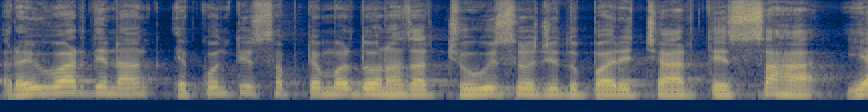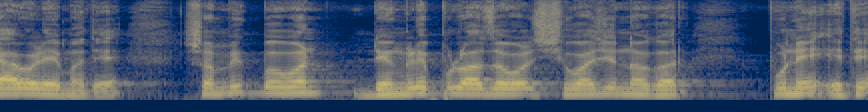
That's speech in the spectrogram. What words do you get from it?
रविवार दिनांक एकोणतीस सप्टेंबर दोन हजार चोवीस रोजी दुपारी चार ते सहा या वेळेमध्ये श्रमिक भवन डेंगळे पुलाजवळ शिवाजीनगर पुणे येथे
